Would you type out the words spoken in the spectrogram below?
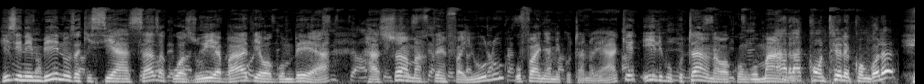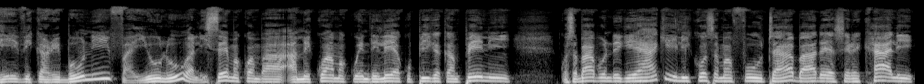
Hizi ni mbinu za kisiasa za kuwazuia baadhi ya wagombea haswa Martin Fayulu kufanya mikutano yake ili kukutana na Wakongomani. Hivi karibuni Fayulu alisema kwamba amekwama kuendelea kupiga kampeni kwa sababu ndege yake ilikosa mafuta baada ya serikali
